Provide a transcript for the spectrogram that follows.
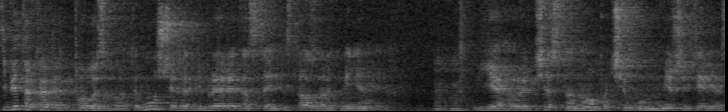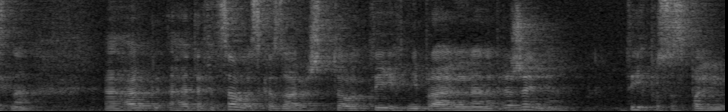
тебе такая говорит, просьба, ты можешь их говорит, не проверять на стенде? Сразу говорит, меняй их. Я говорю, честно, ну а почему? Мне же интересно. Ага, Говорит, официалы сказали, что ты их неправильное напряжение, ты их просто спалил.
